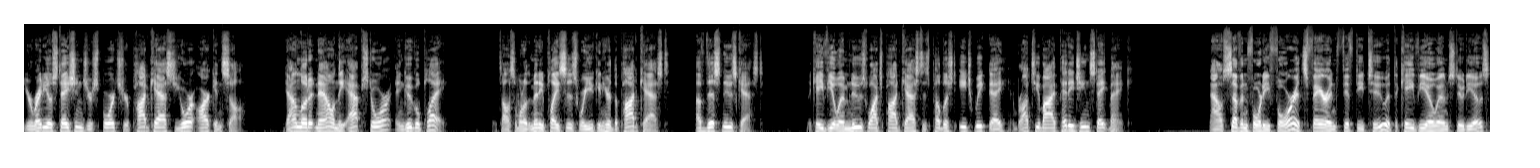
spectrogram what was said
your radio stations, your sports, your podcasts, your Arkansas. Download it now in the App Store and Google Play. It's also one of the many places where you can hear the podcast of this newscast. The KVOM News Watch podcast is published each weekday and brought to you by Petit Jean State Bank. Now 744, it's fair and 52 at the KVOM studios.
